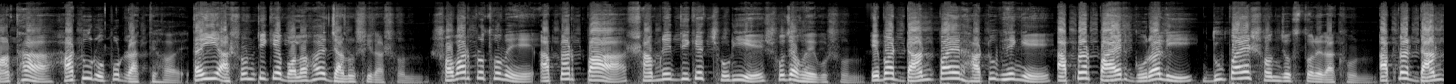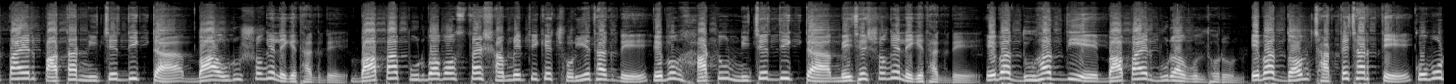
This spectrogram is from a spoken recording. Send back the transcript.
মাথা হাঁটুর ওপর রাখতে হয়। তাই আসনটিকে বলা হয় জানু শিরাসন সবার প্রথমে আপনার পা সামনের দিকে ছড়িয়ে সোজা হয়ে বসুন। এবার ডান পায়ের হাঁটু ভেঙে আপনার পায়ের গোড়ালি দু পায়ের সংযোগস্থলে রাখুন। আপনার ডান পায়ের পাতার নিচের দিকটা বা উরুর সঙ্গে লেগে থাকবে। বা পা পূর্বাবস্থায় সামনের দিকে ছড়িয়ে থাকবে এবং হাঁটুর নিচের দিকটা মেঝের সঙ্গে লেগে থাকবে। এবার দুহাত দিয়ে বা পায়ের বুড়ো আঙুল ধরুন। এবার দম ছাড়তে ছাড়তে কোমর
